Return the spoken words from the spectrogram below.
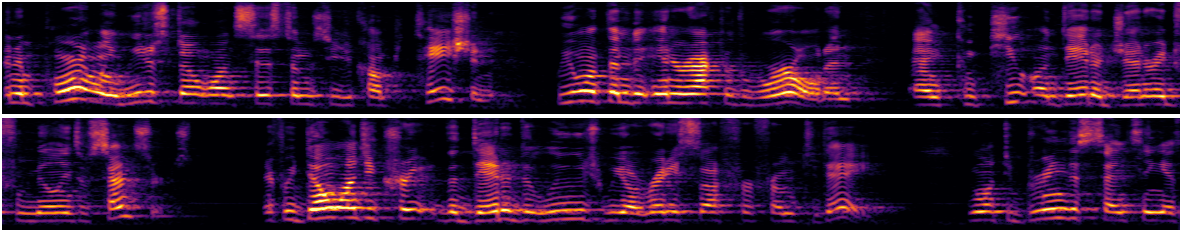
And importantly, we just don't want systems to do computation. We want them to interact with the world and, and compute on data generated from millions of sensors. If we don't want to create the data deluge we already suffer from today, we want to bring the sensing as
